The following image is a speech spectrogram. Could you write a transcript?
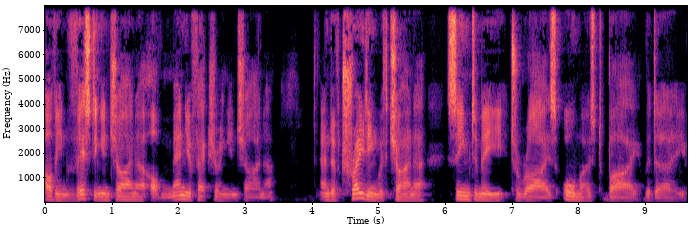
of investing in China, of manufacturing in China, and of trading with China seem to me to rise almost by the day.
